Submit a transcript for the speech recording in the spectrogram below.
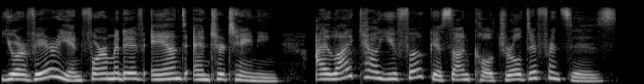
You're very informative and entertaining. I like how you focus on cultural differences.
